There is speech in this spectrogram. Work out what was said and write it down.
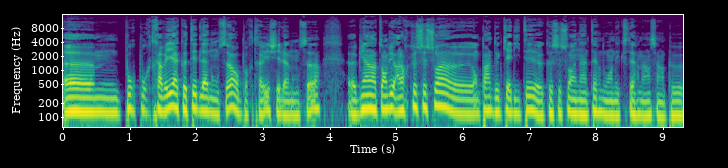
Euh, pour pour travailler à côté de l'annonceur ou pour travailler chez l'annonceur. Euh, bien entendu, alors que ce soit, euh, on parle de qualité, que ce soit en interne ou en externe, hein, c'est un peu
